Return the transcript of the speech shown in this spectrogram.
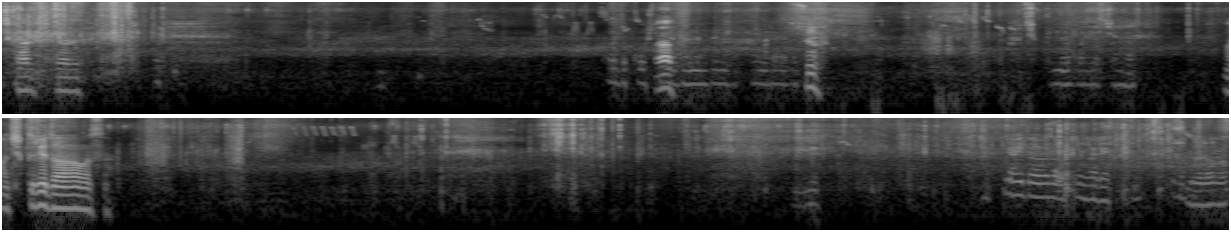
Çıkar çıkar. Al. Sür. Açık duruyor daha havası. Yayda öyle oturum böyle. Böyle alalım.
